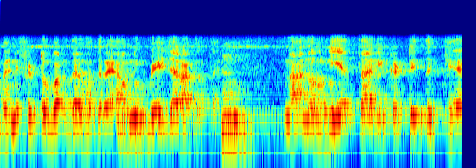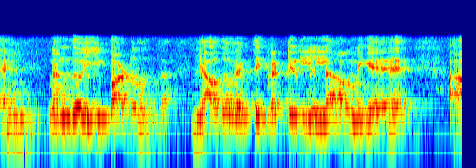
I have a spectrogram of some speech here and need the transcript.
ಬೆನಿಫಿಟ್ ಬರದೆ ಹೋದ್ರೆ ಅವನಿಗೆ ಬೇಜಾರಾಗುತ್ತೆ. ನಾನು ನಿಯತ್ತಾಗಿ ಕಟ್ಟಿದ್ದಕ್ಕೆ ನಂದು ಈ ಪಾಡು ಅಂತ. ಯಾವುದೋ ವ್ಯಕ್ತಿ ಕಟ್ಟಿರ್ಲಿಲ್ಲ ಅವನಿಗೆ ಆ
